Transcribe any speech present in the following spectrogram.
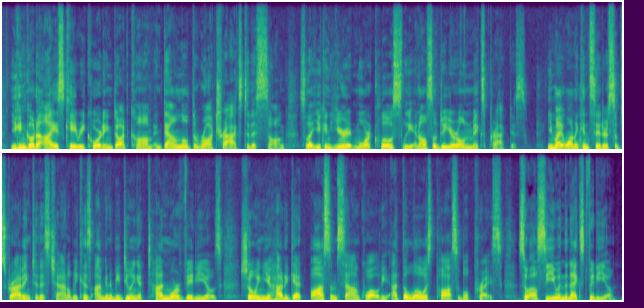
You can go to iskrecording.com and download the raw tracks to this song so that you can hear it more closely and also do your own mix practice. You might want to consider subscribing to this channel because I'm going to be doing a ton more videos showing you how to get awesome sound quality at the lowest possible price. So I'll see you in the next video.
